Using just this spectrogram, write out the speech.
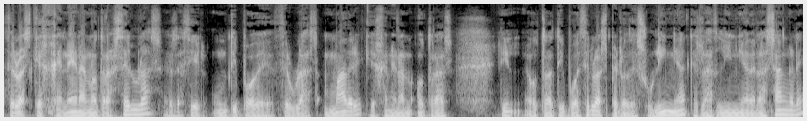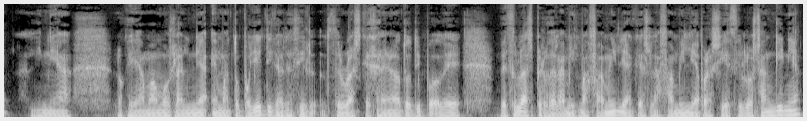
células que generan otras células, es decir, un tipo de células madre que generan otras, otro tipo de células, pero de su línea, que es la línea de la sangre, la línea, lo que llamamos la línea hematopoyética, es decir, células que generan otro tipo de, de células, pero de la misma familia, que es la familia, por así decirlo, sanguínea,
